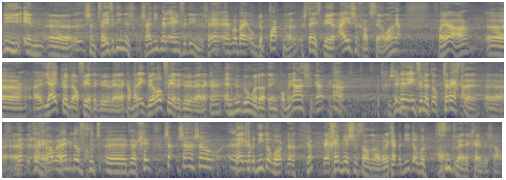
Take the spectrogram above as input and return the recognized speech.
die in, het zijn twee verdieners, zijn niet meer één verdieners. Hè? En waarbij ook de partner steeds meer eisen gaat stellen. Ja. Van ja, eh, eh, jij kunt wel 40 uur werken, maar ik wil ook 40 uur werken. En hoe doen we dat in combinatie? Ja, exact. Het gezin. En ik vind het ook terecht. eh, eh, We, hebben het over goed eh werkgever. Zou, zou, zou, Nee, ik heb het niet over. Ja? geen misverstand erover. Ik heb het niet over goed werkgeverschap.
